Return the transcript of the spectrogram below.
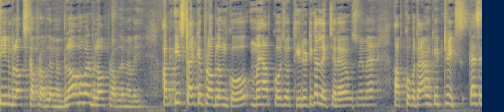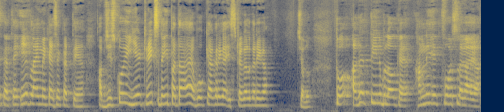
तीन ब्लॉक्स का प्रॉब्लम है। ब्लॉक ओवर ब्लॉक प्रॉब्लम है भाई। अब इस टाइप के प्रॉब्लम को मैं आपको जो थियोरिटिकल लेक्चर है, उसमें मैं आपको बताया हूँ कि ट्रिक्स कैसे करते हैं, एक लाइन में कैसे करते हैं। अब जिसको ये ट्रिक्स नहीं पता है, वो क्या करेगा? स्ट्रगल करेगा। चलो तो अगर तीन ब्लॉक है, हमने एक फोर्स लगाया,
